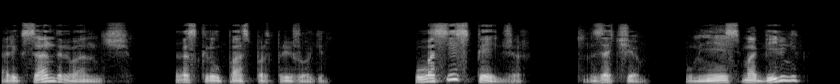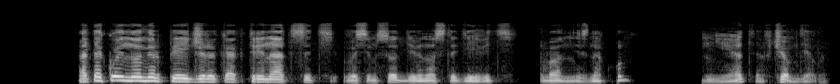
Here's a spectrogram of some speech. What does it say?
Александр Иванович. Раскрыл паспорт Прижогин. — У вас есть пейджер? — Зачем? У меня есть мобильник. А такой номер пейджера, как 13899, вам не знаком? Нет, а в чем дело?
